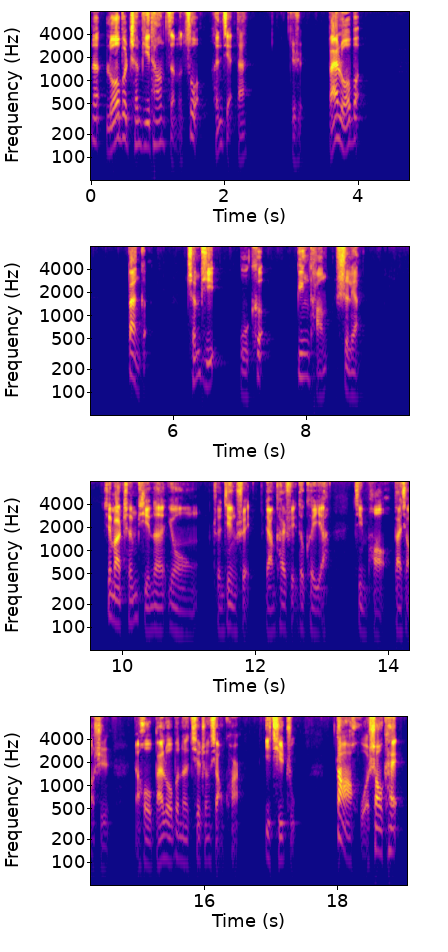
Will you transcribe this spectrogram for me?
那萝卜陈皮汤怎么做？很简单，就是白萝卜。半个陈皮五克，冰糖适量。先把陈皮呢用纯净水、凉开水都可以啊，浸泡半小时。然后白萝卜呢切成小块，一起煮，大火烧开，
